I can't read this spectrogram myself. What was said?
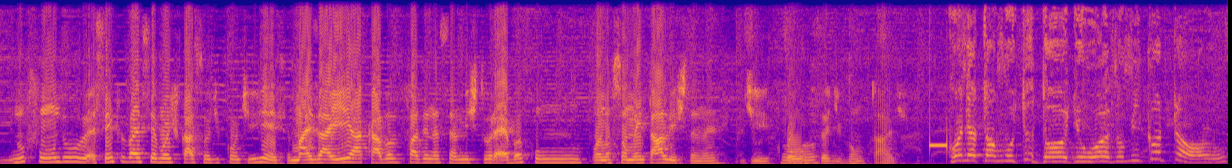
no fundo é, sempre vai ser modificação de contingência, mas aí acaba fazendo essa mistureba com uma noção mentalista, né, de força de vontade. Quando eu tô muito doido, eu não me controlo.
